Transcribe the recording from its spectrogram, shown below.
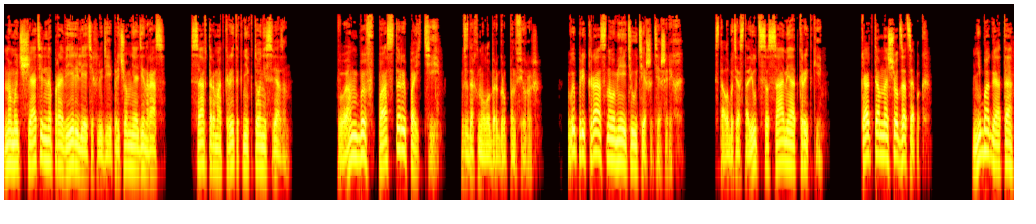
Но мы тщательно проверили этих людей, причем не один раз. С автором открыток никто не связан. «Вам бы в пасторы пойти», — вздохнул обергруппенфюрер. «Вы прекрасно умеете утешить, Эшерих. Стало быть, остаются сами открытки. Как там насчет зацепок?» «Небогато,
